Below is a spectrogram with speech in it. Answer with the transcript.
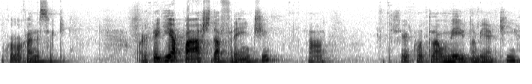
Vou colocar nessa aqui. Olha, peguei a parte da frente, tá? Deixa eu encontrar o meio também aqui.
